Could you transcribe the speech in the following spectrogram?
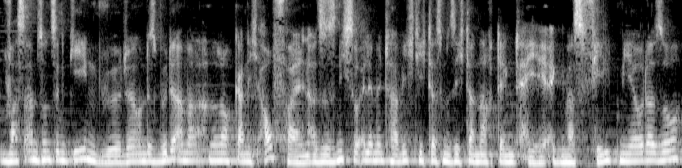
was einem sonst entgehen würde. Und es würde einem noch gar nicht auffallen. Also es ist nicht so elementar wichtig, dass man sich danach denkt, hey, irgendwas fehlt mir oder so,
